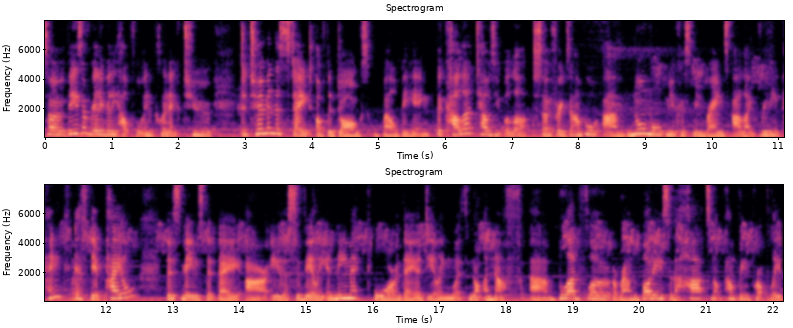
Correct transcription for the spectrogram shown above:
So these are really, really helpful in clinic to determine the state of the dog's well-being. The color tells you a lot. So for example, um, normal mucous membranes are like reddy pink. If they're pale, this means that they are either severely anemic or they are dealing with not enough uh, blood flow around the body, so the heart's not pumping properly.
